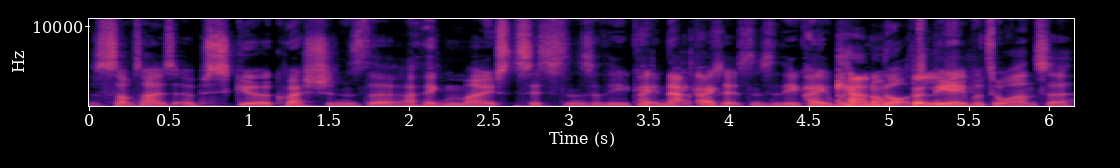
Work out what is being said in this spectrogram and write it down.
sometimes obscure questions that I think most citizens of the UK, I- natural I- citizens of the UK, I would cannot not be able to answer.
